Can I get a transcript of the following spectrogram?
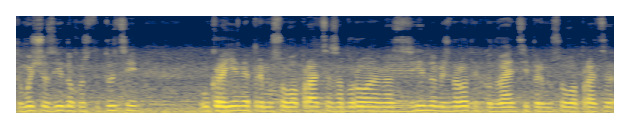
Тому що згідно Конституції України примусова праця заборонена, згідно міжнародних конвенцій, примусова праця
